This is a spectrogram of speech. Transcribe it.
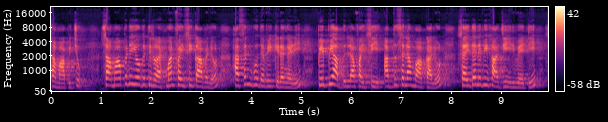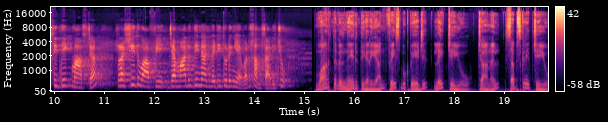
സമാപിച്ചു. സമാപന യോഗത്തിൽ Rahman Faizy Kavanoor Hasan Hudavi Kidangazhi P P Abdulla Faizy Abdussalam Vakkaloor Saidalavi Haji Iruvetti Siddique master Rasheed Wafi Jamaluddin Anwari തുടങ്ങിയവർ സംസാരിച്ചു. വാർത്തകൾ നേരത്തെ അറിയാൻ ഫേസ്ബുക്ക് പേജ് ലൈക്ക് ചെയ്യൂ ചാനൽ സബ്സ്ക്രൈബ് ചെയ്യൂ.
